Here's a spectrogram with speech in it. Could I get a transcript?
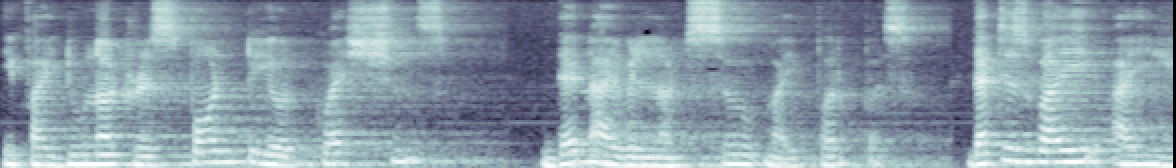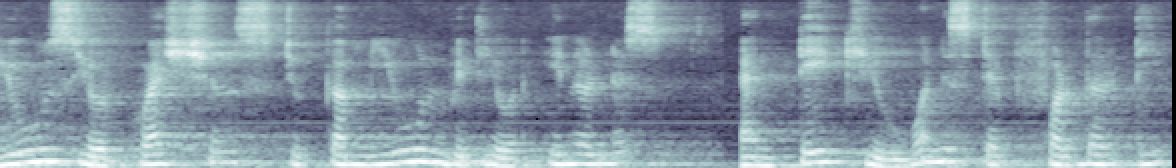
If I do not respond to your questions, then I will not serve my purpose. That is why I use your questions to commune with your innerness and take you one step further deep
